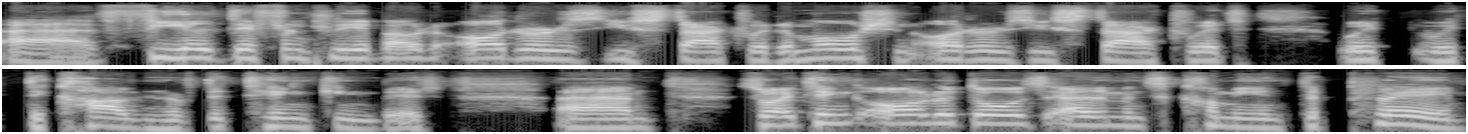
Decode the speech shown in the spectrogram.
uh, feel differently about it. others you start with emotion others you start with with with the cognitive the thinking bit um, so i think all of those elements coming into play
